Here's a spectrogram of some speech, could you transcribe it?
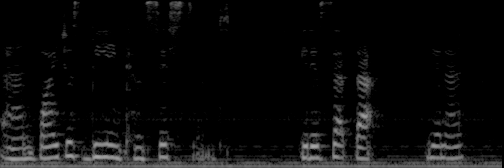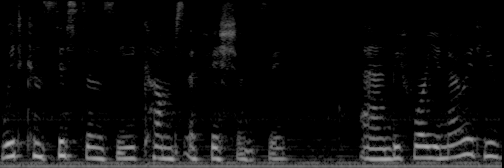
And by just being consistent, it is said that, you know, with consistency comes efficiency. And before you know it you've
